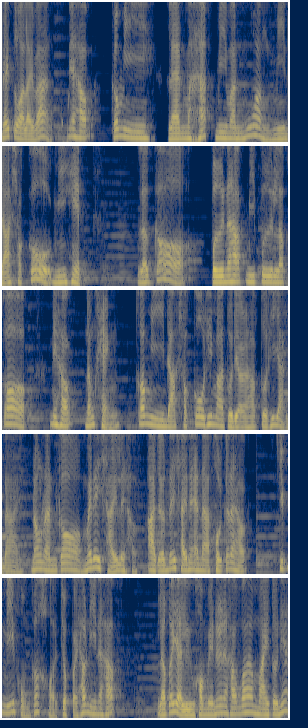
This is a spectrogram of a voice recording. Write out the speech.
ได้ตัวอะไรบ้าง เนี่ยครับ ก็มีแลนด์มาร์มีมันม่วง มีดาร์ช็อกโกมีเห็ด แล้วก็ปืนนะครับ มีปืนแล้วก็นี่ครับน้ำแข็งก็มีดาร์ช็อกโกที่มาตัวเดียวนะครับ ตัวที่อยากได้ นอกนั้นก็ไม่ได้ใช้เลยครับ อาจจะได้ใช้ในอนาคตก็ได้ครับ คลิปนี้ผมก็ขอจบไปเท่านี้นะครับ แล้วก็อย่าลืมคอมเมนต์ด้วยนะครับว่าไมค์ตัวเนี้ย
